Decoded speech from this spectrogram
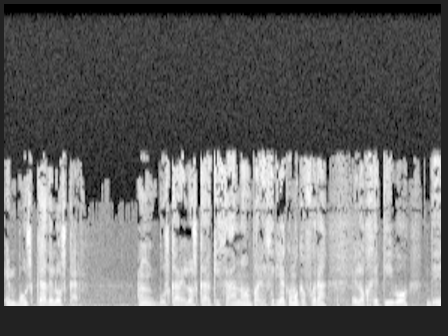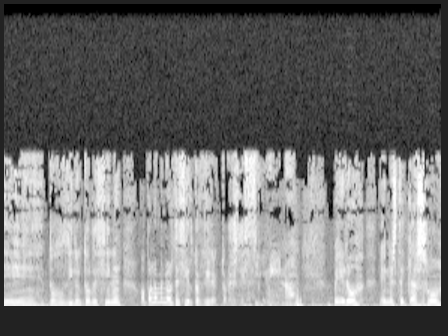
En busca del Oscar. Buscar el Oscar quizá, ¿no? Parecería como que fuera el objetivo de todo director de cine, o por lo menos de ciertos directores de cine, ¿no? Pero en este caso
